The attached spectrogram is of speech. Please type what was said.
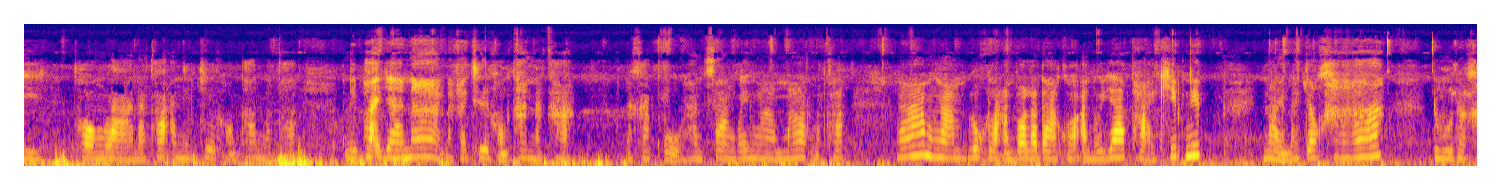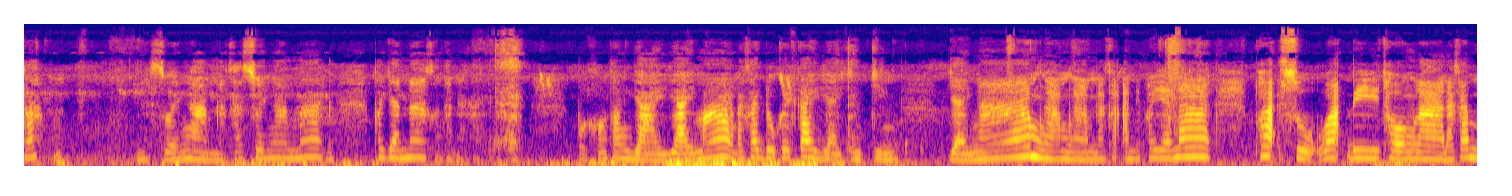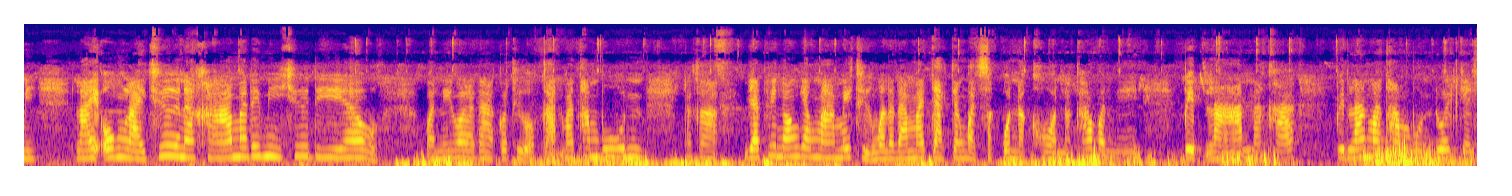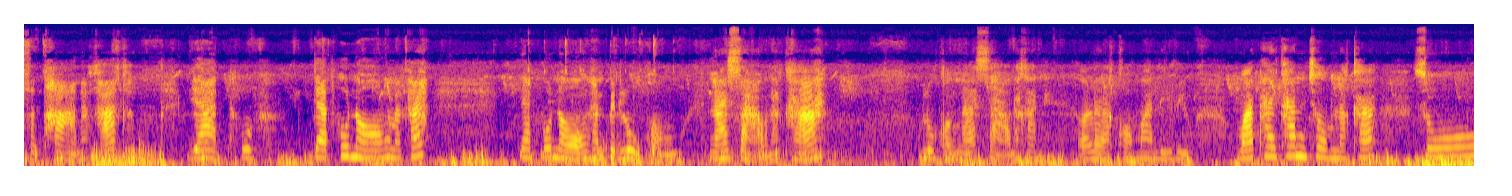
ทองลานะคะ อันนี้ชื่อของท่านนะคะ อันนี้พระยานาคนะคะชื่อของท่านนะคะนะคะ ปู่ท่านสร้างไว้งามมากนะคะ งามงามลูกหลานวรดาขออนุญาตถ่ายคลิปนิดหน่อยนะเจ้าค่ะดูนะคะนี่สวยงามนะคะ สวยงามมากเลยพญานาคของท่านนะคะปู่ของทางใหญ่ใหญ่มากนะคะ ดูใกล้ๆใหญ่จริง ๆ ใหญ่งามงามงามนะคะ อันนี้พญานาค พระสุวดีทองลานะคะ มีหลายองค์หลายชื่อนะคะไม่ได้มีชื่อเดียว วันนี้วรดาก็ถือโอกาสมาทำบุญนะคะญาติพี่น้องยังมาไม่ถึงวรดามาจากจังหวัดสกลนครนะคะ วันนี้ปิดร้านนะคะ ปิดร้านมาทำบุญด้วยใจศรัทธานะคะญาติผู้ญาติผู้น้องนะคะญาติผู้น้องท่านเป็นลูกของน้าสาวนะคะ ลูกของน้าสาวนะคะนี่ก็เลยขอมารีวิว วัดให้ท่านชมนะคะ ส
